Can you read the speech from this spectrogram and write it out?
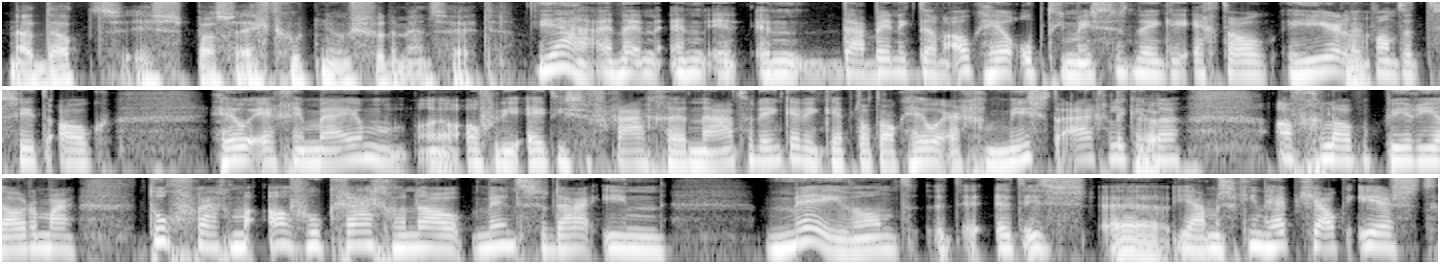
nou, dat is pas echt goed nieuws voor de mensheid. Ja, en, en, en, en daar ben ik dan ook heel optimistisch. denk ik echt ook heerlijk. Want het zit ook heel erg in mij om eh, over die ethische vragen na te denken. En ik heb dat ook heel erg gemist eigenlijk in de afgelopen periode. Maar toch vraag ik me af, hoe krijgen we nou mensen daarin mee? Want het, het is, uh, ja, misschien heb je ook eerst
